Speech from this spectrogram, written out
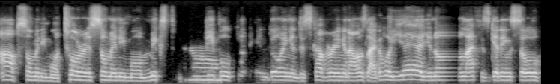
up so many more tourists, so many more mixed oh. people coming and going and discovering. And I was like, oh yeah, you know, life is getting so,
